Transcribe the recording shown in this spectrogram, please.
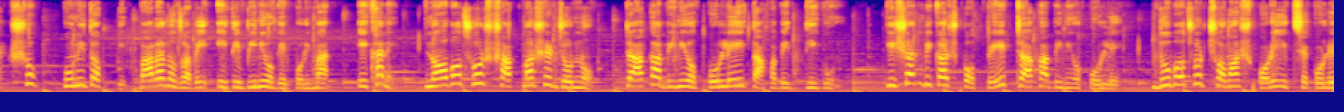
একশো গুণিতককে বাড়ানো যাবে এতে বিনিয়োগের পরিমাণ। এখানে ন বছর সাত মাসের জন্য টাকা বিনিয়োগ করলেই তা হবে দ্বিগুণ। কিষাণ বিকাশ পত্রে টাকা বিনিয়োগ করলে দু বছর ছ মাস পরে ইচ্ছে করলে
